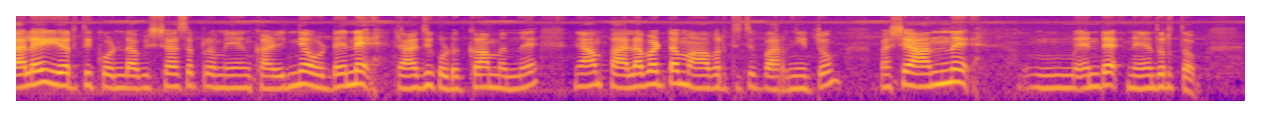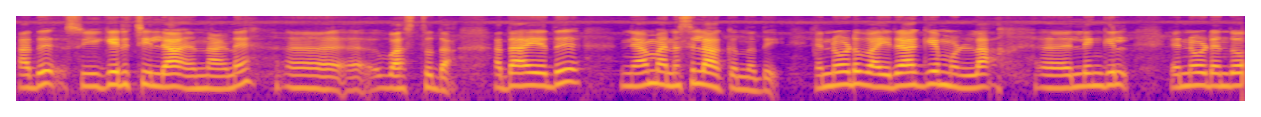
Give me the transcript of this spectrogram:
തല ഉയർത്തിക്കൊണ്ട് അവിശ്വാസ പ്രമേയം കഴിഞ്ഞ ഉടനെ രാജി കൊടുക്കാമെന്ന് ഞാൻ പലവട്ടം ആവർത്തിച്ച് പറഞ്ഞിട്ടും പക്ഷേ അന്ന് എന്റെ നേതൃത്വം അത് സ്വീകരിച്ചില്ല എന്നാണ് വസ്തുത. അതായത് ഞാൻ മനസ്സിലാക്കുന്നത്. എന്നോട് വൈരാഗ്യമുള്ള അല്ലെങ്കിൽ എന്നോടെന്തോ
